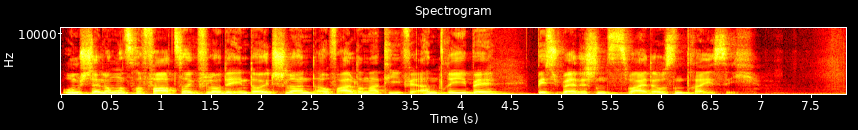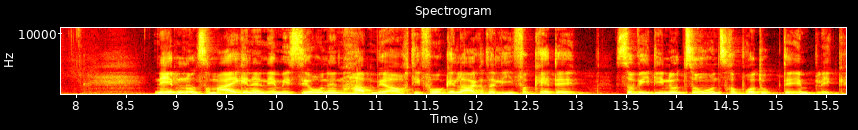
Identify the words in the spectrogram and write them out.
Umstellung unserer Fahrzeugflotte in Deutschland auf alternative Antriebe bis spätestens 2030. Neben unseren eigenen Emissionen haben wir auch die vorgelagerte Lieferkette sowie die Nutzung unserer Produkte im Blick.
